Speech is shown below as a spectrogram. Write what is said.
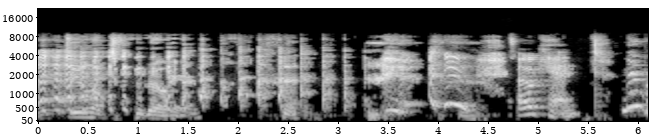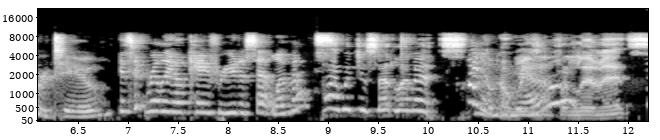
I do hope to grow hair. Okay. Number two, is it really okay for you to set limits? Why would you set limits? I don't no know. reason for limits.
